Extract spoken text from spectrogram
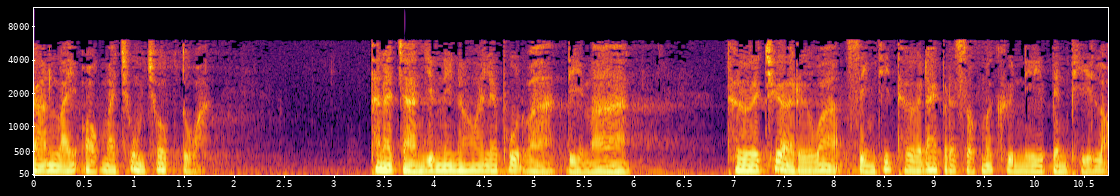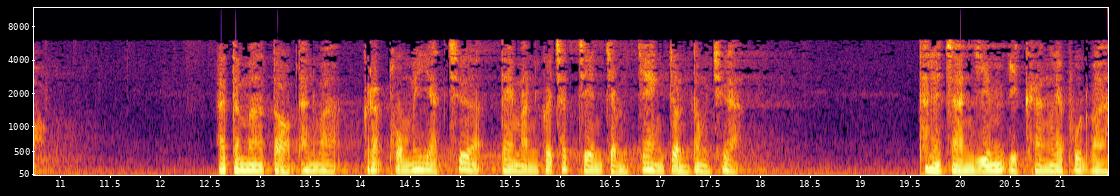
การไหลออกมาชุ่มโชกตัว ท่านอาจารย์ยิ้มน้อยๆแล้วพูดว่าดีมาก เธอเชื่อหรือว่าสิ่งที่เธอได้ประสบเมื่อคืนนี้เป็นผีหลอก อาตมาตอบท่านว่า กระผมไม่อยากเชื่อ แต่มันก็ชัดเจนแจ่มแจ้งจนต้องเชื่อ ท่านอาจารย์ยิ้มอีกครั้งและพูดว่า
